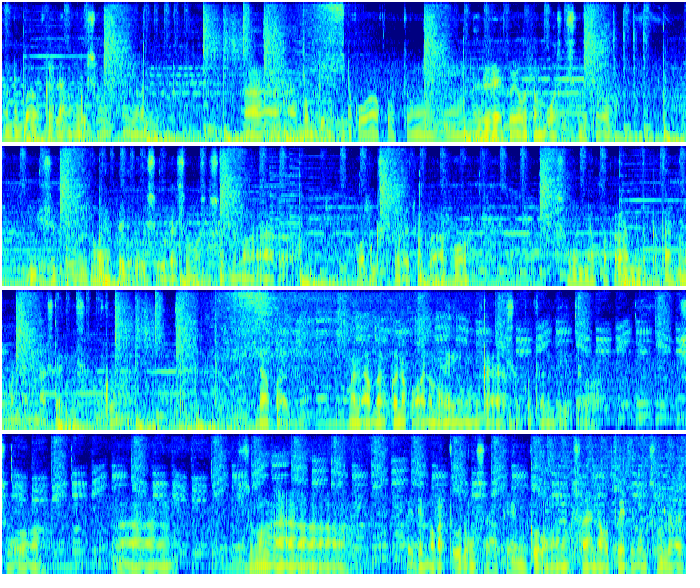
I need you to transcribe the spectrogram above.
ano ba ang kailangan ko isulat ngayon? Uh, habang kinukuha ko itong nagre-record ako ng boses nito hindi ko ano kaya pwede ko isulat sa mga susunod mga araw? Ako pagsusulat pa ba ako? So napakaraming katanungan ang nasa isip ko. Dapat malaman ko na kung ano magiging kasagutan dito. So uh, sa mga pwede makatulong sa akin kung saan ako pwede magsulat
